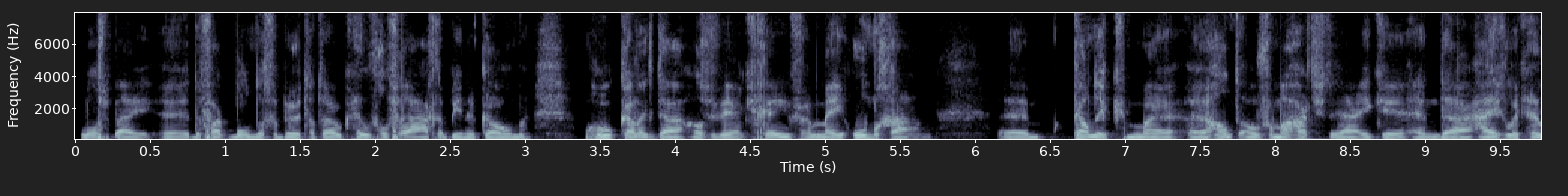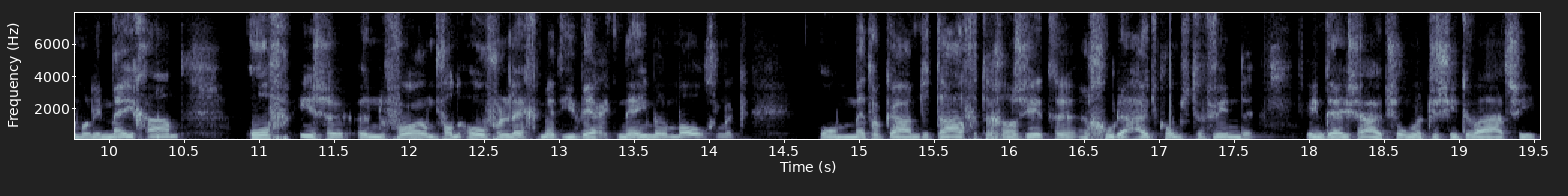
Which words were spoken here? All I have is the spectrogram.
los bij uh, de vakbonden gebeurt dat ook. Heel veel vragen binnenkomen. Hoe kan ik daar als werkgever mee omgaan? Uh, kan ik mijn uh, hand over mijn hart strijken en daar eigenlijk helemaal in meegaan? Of is er een vorm van overleg met die werknemer mogelijk om met elkaar aan de tafel te gaan zitten, een goede uitkomst te vinden in deze uitzonderlijke situatie,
